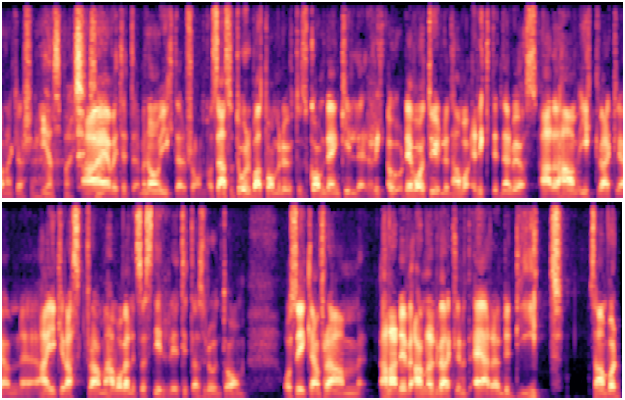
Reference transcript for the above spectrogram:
eh, kanske. Elsparkcykel. Nej, jag vet inte. Men de gick därifrån. Och sen så tog det bara ett par minuter så kom det en kille. och Det var tydligt, han var riktigt nervös. Han, gick verkligen, eh, han gick raskt fram, men han var väldigt så stirrig, tittade sig runt om. Och så gick han fram, han hade, han hade verkligen ett ärende dit. Så han var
